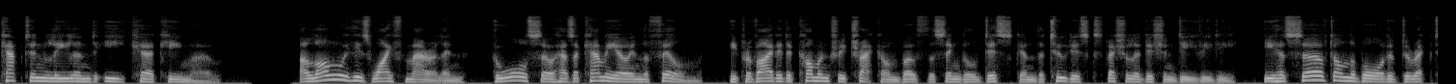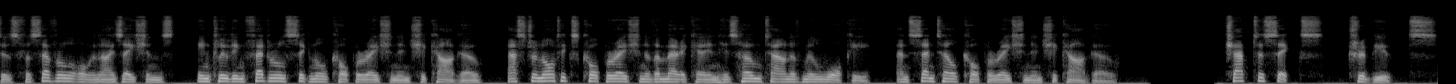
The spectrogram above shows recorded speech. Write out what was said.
Captain Leland E. Kirkemo. Along with his wife Marilyn, who also has a cameo in the film, he provided a commentary track on both the single disc and the two disc special edition DVD. He has served on the board of directors for several organizations, including Federal Signal Corporation in Chicago, Astronautics Corporation of America in his hometown of Milwaukee, and Centel Corporation in Chicago. Chapter 6 Tributes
